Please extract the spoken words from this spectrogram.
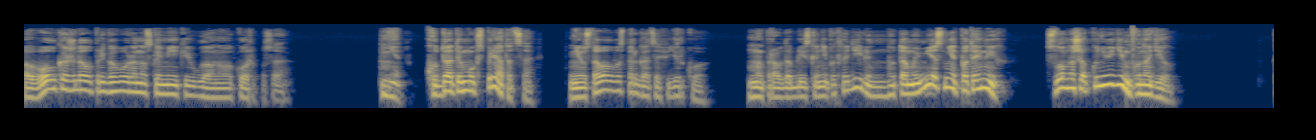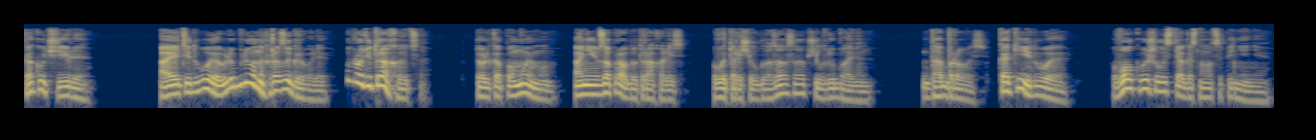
Волк ожидал приговора на скамейке у главного корпуса. Нет, куда ты мог спрятаться? Не уставал восторгаться Федерко. Мы, правда, близко не подходили, но там и мест нет потайных. Словно шапку-невидимку надел. Как учили. А эти двое влюбленных разыгрывали. Вроде трахаются. Только, по-моему, они и взаправду трахались, вытаращил глаза, сообщил Любавин. Да брось. Какие двое? Волк вышел из тягостного оцепенения.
